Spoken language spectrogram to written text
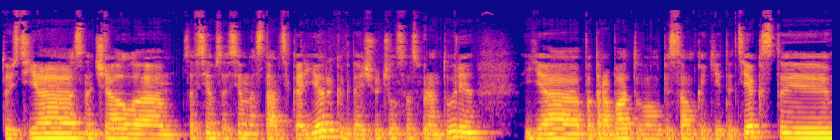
То есть я сначала совсем-совсем на старте карьеры, когда еще учился в аспирантуре, я подрабатывал, писал какие-то тексты,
